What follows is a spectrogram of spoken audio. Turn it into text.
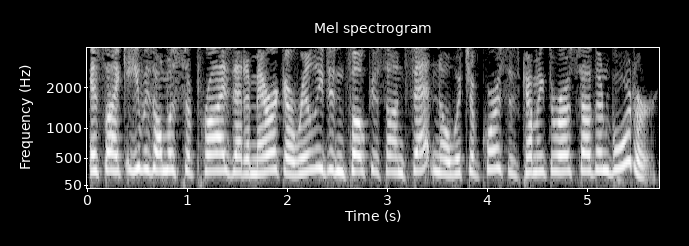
It's like he was almost surprised that America really didn't focus on fentanyl, which of course is coming through our southern border.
